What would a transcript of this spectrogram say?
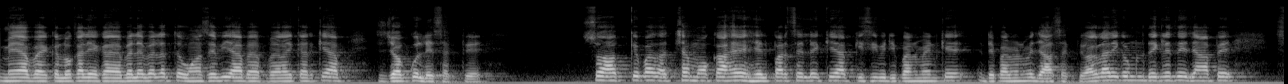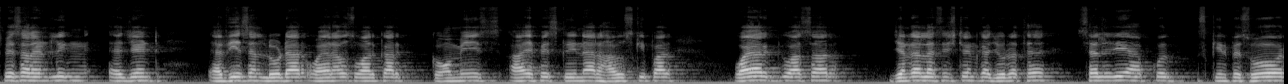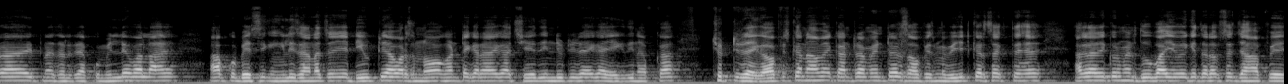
में एक लोकल अवेलेबल है तो वहाँ से भी आप अप्लाई करके आप इस जॉब को ले सकते हैं। सो आपके पास अच्छा मौका है हेल्पर से लेके आप किसी भी डिपार्टमेंट के डिपार्टमेंट में जा सकते हो। अगला रिक्रूटमेंट देख लेते हैं, जहाँ पे special handling agent aviation loader warehouse worker commis I F screener housekeeper wire washer general assistant का ज़रूरत है। सैलरी आपको स्क्रीन पे शो हो रहा है, इतना सैलरी आपको मिलने वाला है। आपको बेसिक इंग्लिश आना चाहिए। ड्यूटी आवर्स नौ घंटे का रहेगा छः दिन ड्यूटी रहेगा, एक दिन आपका छुट्टी रहेगा। ऑफ़िस का नाम है कंट्रामेंटर्स, ऑफ़िस में विज़िट कर सकते हैं। अगला रिक्रूटमेंट दुबई यूए की तरफ़ से, जहाँ पे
